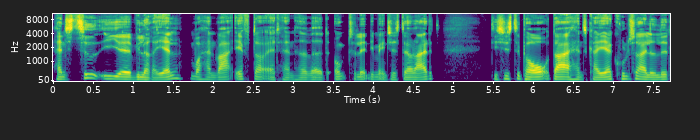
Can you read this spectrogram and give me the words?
hans tid i uh, Villarreal, hvor han var efter, at han havde været et ung talent i Manchester United. De sidste par år, der er hans karriere kuldsejlet lidt,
